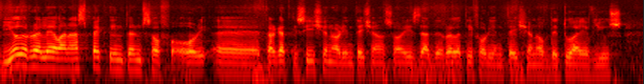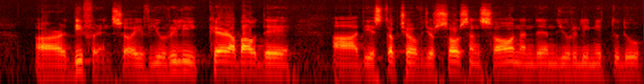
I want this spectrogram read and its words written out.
The other relevant aspect in terms of or, uh, target acquisition, orientation, and so is that the relative orientation of the two IFUs are different. So if you really care about the, uh, the structure of your source and so on, and then you really need to do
